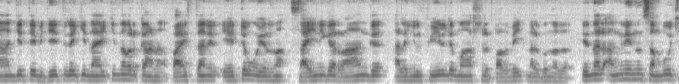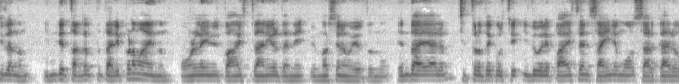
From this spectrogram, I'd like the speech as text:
രാജ്യത്തെ വിജയത്തിലേക്ക് നയിക്കുന്നവർക്കാണ് പാകിസ്ഥാനിൽ ഏറ്റവും ഉയർന്ന സൈനിക റാങ്ക് അല്ലെങ്കിൽ ഫീൽഡ് മാർഷൽ പദവി നൽകുന്നത്. എന്നാൽ അങ്ങനെയൊന്നും സംഭവിച്ചില്ലെന്നും ഇന്ത്യ തകർത്ത് തരിപ്പണമായെന്നും ഓൺലൈനിൽ പാകിസ്ഥാനികൾ തന്നെ വിമർശനം ഉയർത്തുന്നു. എന്തായാലും ചിത്രത്തെക്കുറിച്ച് ഇതുവരെ പാകിസ്ഥാൻ സൈന്യമോ സർക്കാരോ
